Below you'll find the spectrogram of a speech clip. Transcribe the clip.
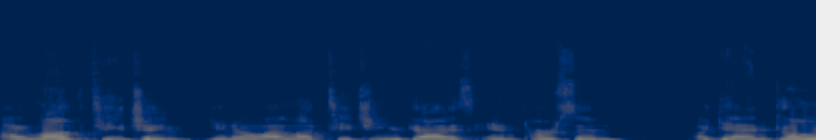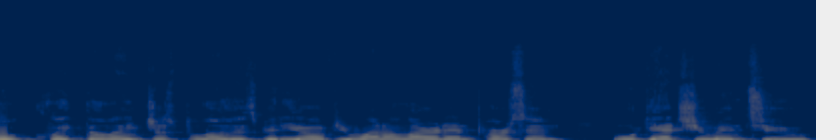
I love teaching. You know, I love teaching you guys in person. Again, go click the link just below this video if you want to learn in person. We'll get you into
